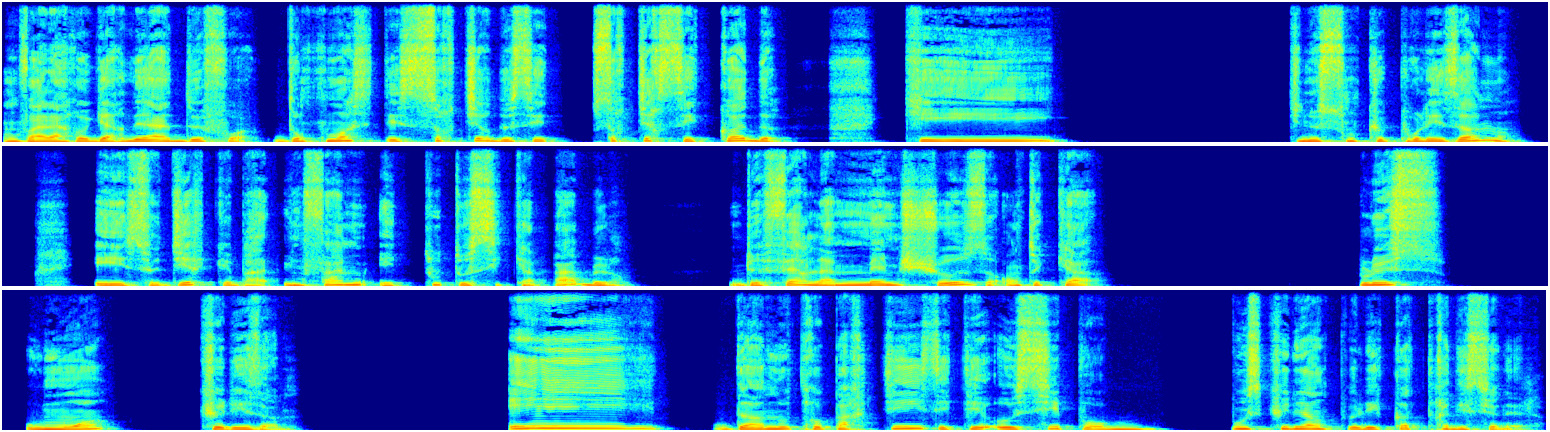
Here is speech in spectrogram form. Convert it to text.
on va la regarder à deux fois. Donc moi, c'était sortir de ces sortir ces codes qui qui ne sont que pour les hommes et se dire que bah une femme est tout aussi capable de faire la même chose, en tout cas plus ou moins que les hommes. Et d'un autre parti, c'était aussi pour bousculer un peu les codes traditionnels.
